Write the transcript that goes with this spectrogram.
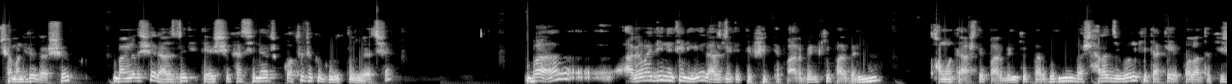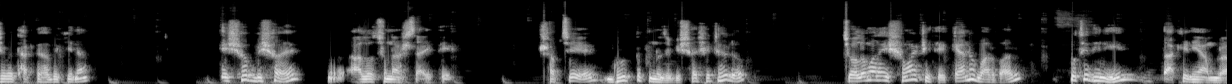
সম্মানিত দর্শক, বাংলাদেশের রাজনীতিতে শেখ হাসিনার কতটুকু গুরুত্ব রয়েছে বা আগামী দিনে তিনি রাজনীতিতে ফিরতে পারবেন কি পারবেন না ক্ষমতা আসতে পারবেন কি পারবেন না, বা সারা জীবন কি তাকে পলাতক হিসেবে থাকতে হবে কিনা, এসব বিষয়ে আলোচনার চাইতে সবচেয়ে গুরুত্বপূর্ণ যে বিষয় সেটা হলো, চলমান এই সময়টিতে কেন বারবার প্রতিদিনই তাকে নিয়ে আমরা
